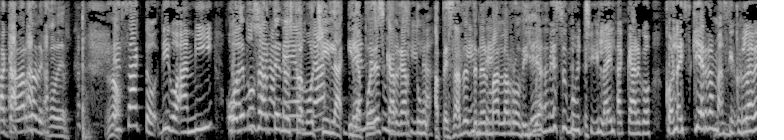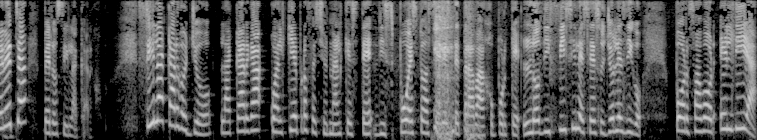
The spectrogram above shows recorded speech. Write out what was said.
Acabarla de joder. No. Exacto. Digo, a mí o a Podemos tu darte nuestra mochila y la puedes cargar tú, mochila. a pesar de tener mal la rodilla. Denme su mochila y la cargo con la izquierda más que con la derecha, pero sí la cargo. Si la cargo yo, la carga cualquier profesional que esté dispuesto a hacer este trabajo, porque lo difícil es eso. Yo les digo, por favor, el día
